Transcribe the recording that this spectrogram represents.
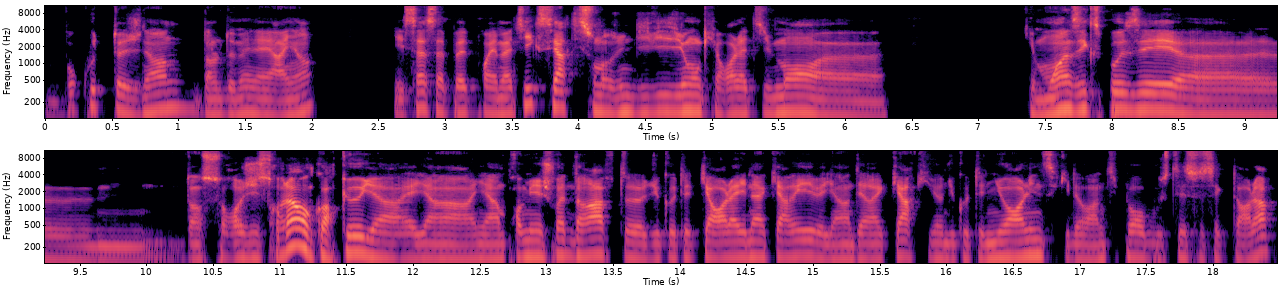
beaucoup de touchdowns dans le domaine aérien. Et ça, ça peut être problématique. Certes, ils sont dans une division qui est relativement euh, qui est moins exposée euh, dans ce registre-là, encore qu'il y a, y, a un premier choix de draft du côté de Carolina qui arrive, et il y a un Derek Carr qui vient du côté de New Orleans et qui devrait un petit peu rebooster ce secteur-là.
